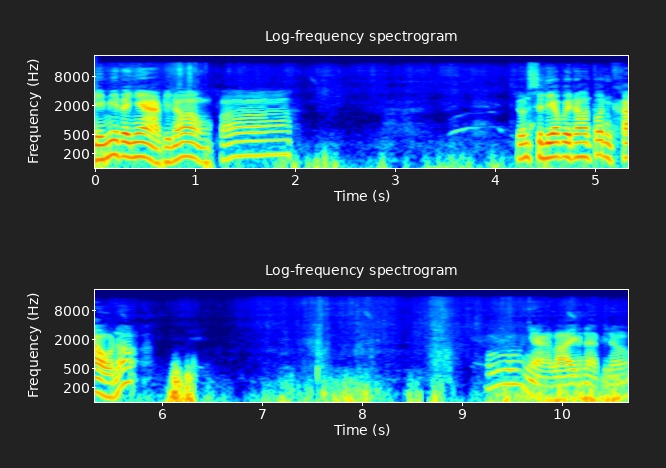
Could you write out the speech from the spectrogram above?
นี่มีแต่หญ้าพี่น้องปอจนสิเลียวไปทางต้นข้าวเนาะโอ้หญ้าหลายขนาดพี่น้อง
